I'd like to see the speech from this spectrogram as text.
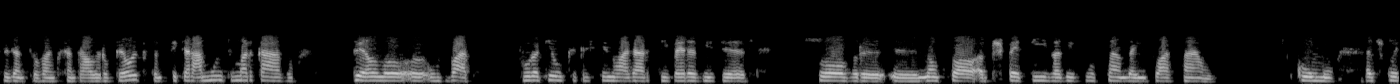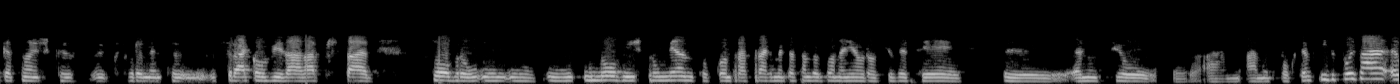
Presidente do Banco Central Europeu e, portanto, ficará muito marcado pelo uh, o debate por aquilo que Cristina Lagarde tiver a dizer sobre uh, não só a perspectiva de evolução da inflação como as explicações que, que seguramente será convidada a prestar sobre o, o, o, o, novo instrumento contra a fragmentação da zona euro que o BCE eh, anunciou eh, há, há, muito pouco tempo. E depois há eh,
